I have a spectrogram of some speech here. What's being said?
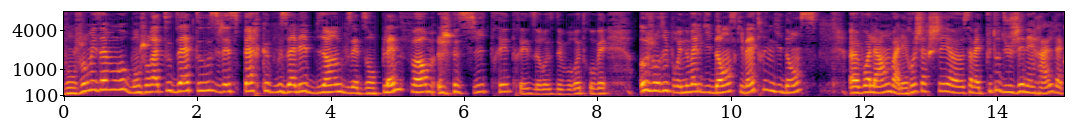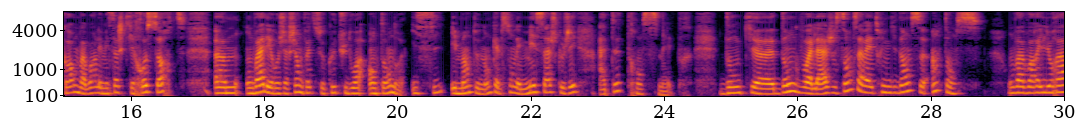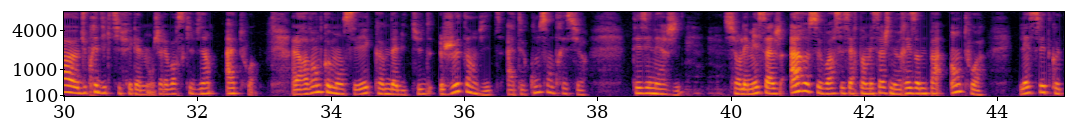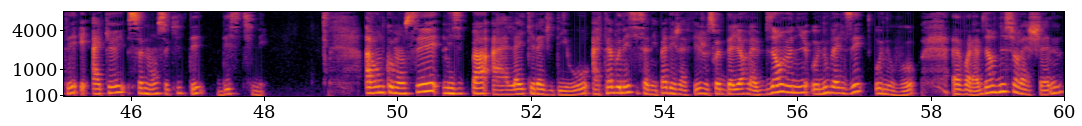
Bonjour mes amours, bonjour à toutes et à tous, j'espère que vous allez bien, que vous êtes en pleine forme. Je suis très très heureuse de vous retrouver aujourd'hui pour une nouvelle guidance qui va être une guidance. Euh, voilà, on va aller rechercher, euh, ça va être plutôt du général, d'accord On va voir les messages qui ressortent. Euh, on va aller rechercher en fait ce que tu dois entendre ici et maintenant, quels sont les messages que j'ai à te transmettre. Donc, donc voilà, je sens que ça va être une guidance intense on va voir, il y aura euh, du prédictif également. J'irai voir ce qui vient à toi. Alors avant de commencer, comme d'habitude, je t'invite à te concentrer sur tes énergies, sur les messages à recevoir si certains messages ne résonnent pas en toi. Laisse-les de côté et accueille seulement ce qui t'est destiné. Avant de commencer, n'hésite pas à liker la vidéo, à t'abonner si ça n'est pas déjà fait. Je souhaite d'ailleurs la bienvenue aux nouvelles et aux nouveaux. Euh, voilà, bienvenue sur la chaîne.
